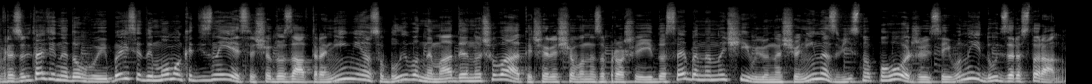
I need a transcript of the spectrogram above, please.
В результаті недовгої бесіди Момока дізнається, що до завтра Ніні особливо нема де ночувати, через що вона запрошує її до себе на ночівлю, на що Ніна, звісно, погоджується, і вони йдуть з ресторану.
